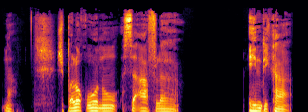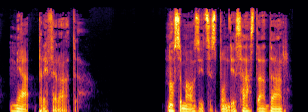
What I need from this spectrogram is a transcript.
Na, și pe locul 1 se află indica mea preferată. Nu o să mă auziți să spun des asta, dar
